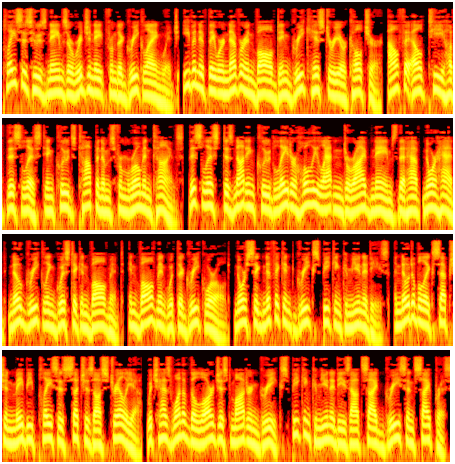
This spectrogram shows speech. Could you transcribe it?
Places whose names originate from the Greek language, even if they were never involved in Greek history or culture. Alpha Lt Huff This list includes toponyms from Roman times. This list does not include later wholly Latin derived names that have nor had no Greek linguistic involvement, involvement with the Greek world, nor significant Greek speaking communities. A notable exception may be places such as Australia, which has one of the largest modern Greek speaking communities outside Greece and Cyprus.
